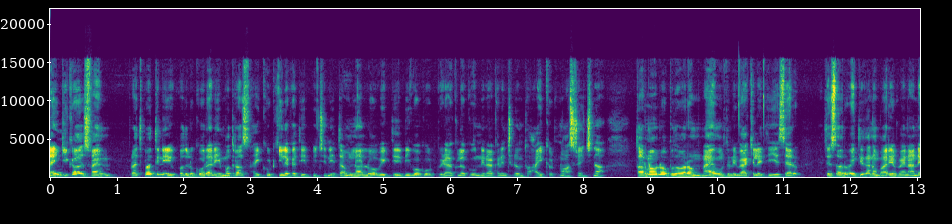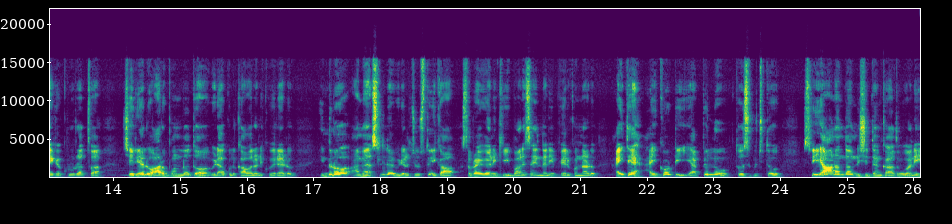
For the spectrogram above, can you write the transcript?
లైంగిక స్వయం ప్రతిపత్తిని వదులుకోరని మద్రాస్ హైకోర్టు కీలక తీర్పిచ్చింది తమిళనాడులో వ్యక్తి దిగువ కోర్టు విడాకులకు నిరాకరించడంతో హైకోర్టును ఆశ్రయించిన తరుణంలో బుధవారం న్యాయమూర్తులు వ్యాఖ్యలు అయితే చేశారు. అయితే సరు వ్యక్తి తన భార్యపైన అనేక క్రూరత్వ చర్యలు ఆరోపణలతో విడాకులు కావాలని కోరాడు. ఇందులో ఆమె అశ్లీల వీడియోలు చూస్తూ ఇక హస్తప్రయోగానికి బానిసైందని పేర్కొన్నాడు. అయితే హైకోర్టు ఈ అప్పీల్ను తోసిపుచ్చుతూ స్వీయ ఆనందం నిషిద్ధం కాదు అని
